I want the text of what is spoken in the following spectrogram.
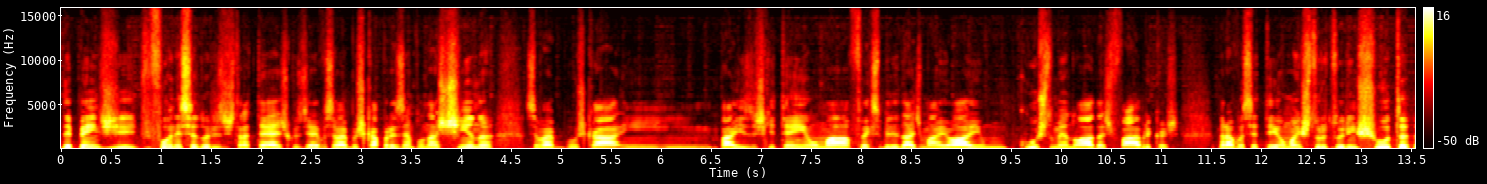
depende de fornecedores estratégicos. E aí você vai buscar, por exemplo, na China, você vai buscar em, em países que têm uma flexibilidade maior e um custo menor das fábricas para você ter uma estrutura enxuta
